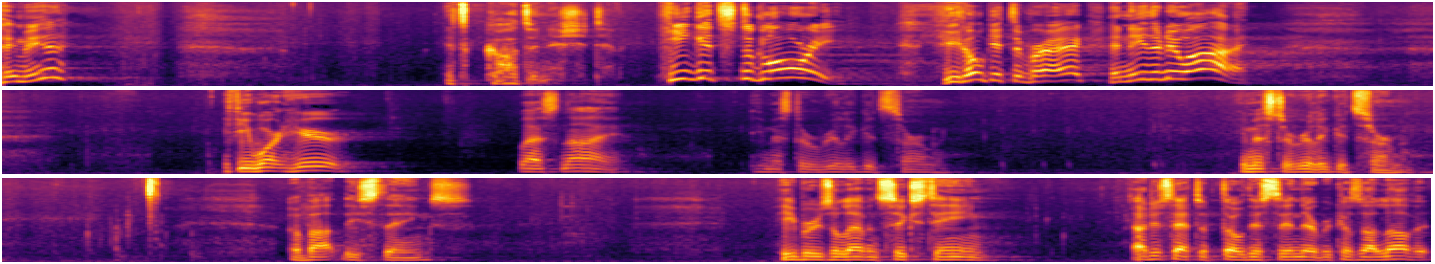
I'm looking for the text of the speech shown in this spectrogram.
Amen? It's God's initiative. He gets the glory. You don't get to brag, and neither do I. If you weren't here last night, you missed a really good sermon. You missed a really good sermon about these things. Hebrews 11 16. I just have to throw this in there because I love it.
